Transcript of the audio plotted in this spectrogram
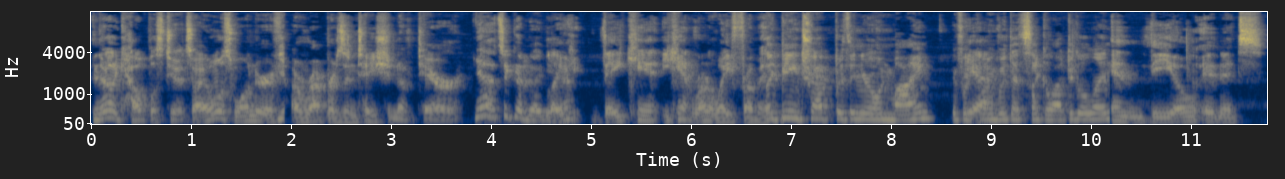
and they're like helpless to it. So i almost wonder if a representation of terror yeah that's a good idea. like they can't you can't run away from it. Like being trapped within your own mind if we're Yeah. going with that psychological lens. And the and it's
